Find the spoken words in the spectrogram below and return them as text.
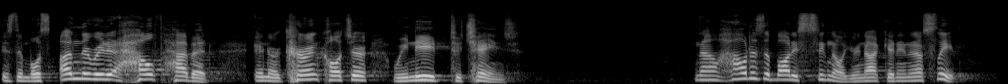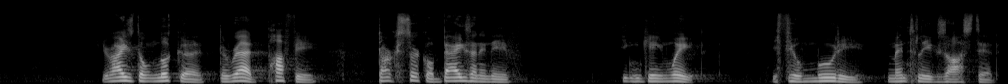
is the most underrated health habit in our current culture we need to change. Now, how does the body signal you're not getting enough sleep? Your eyes don't look good, they're red, puffy, dark circle, bags underneath you can gain weight. You feel moody, mentally exhausted.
